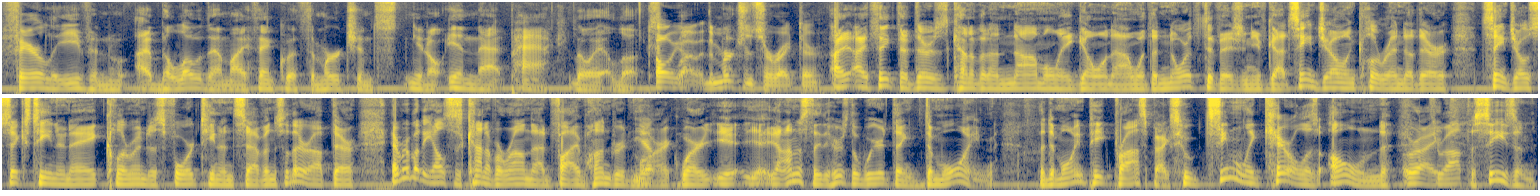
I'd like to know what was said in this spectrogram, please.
fairly even uh, below them. I think with the merchants, you know, in that pack the way it looks. Oh yeah, the merchants are right there. I, I think that there's kind of an anomaly going on with the North Division. You've got St. Joe and Clarinda there. St. Joe's 16 and 8, Clarinda's 14 and 7, so they're up there. Everybody else is kind of around that 500 Yep. mark. Where you, you- honestly, here's the weird thing: Des Moines, the Des Moines Peak Prospects, who seemingly Carroll has owned Right. throughout the season,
